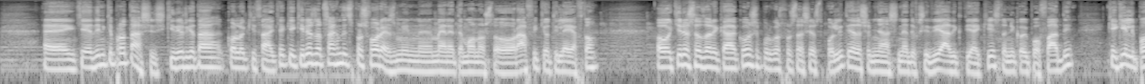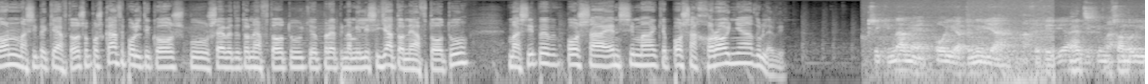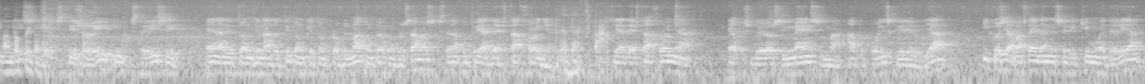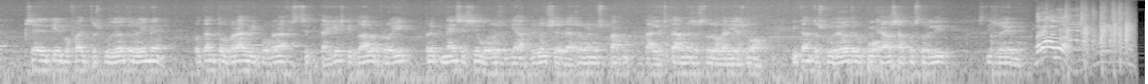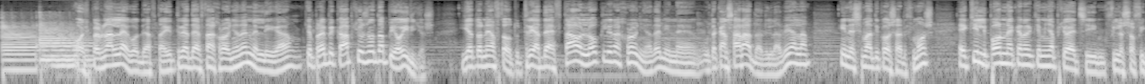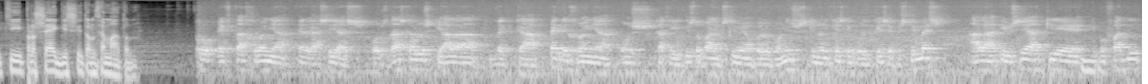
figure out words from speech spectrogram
Ε, και δίνει και προτάσεις, κυρίως για τα κολοκυθάκια και κυρίως να ψάχνετε τις προσφορές. Μην ε, μένετε μόνο στο ράφι και ό,τι λέει αυτό. Ο κύριος Θεοδωρικάκος, Υπουργός Προστασίας του Πολίτη, έδωσε μια συνέντευξη διαδικτυακή στον Νίκο Υποφάντη. Και εκεί λοιπόν μας είπε και αυτός, όπως κάθε πολιτικός που σέβεται τον εαυτό του και πρέπει να μιλήσει για τον εαυτό του, μας είπε πόσα ένσημα και πόσα χρόνια δουλεύει. Ξεκινάμε όλοι από την ίδια αφετηρία, Έτσι, γιατί είμαστε να το- όλοι να το ίσοι πείτε αυτό. στη ζωή, είμαστε ίσοι έναντι των δυνατοτήτων και των προβλημάτων που έχουμε μπροστά μας, στενά από 37 χρόνια. 37 χρόνια έχω συμπληρώσει με ένσημα από πολύ σκληρή δουλειά, 20 από αυτά ήταν σε δική μου εταιρεία. Ξέρετε και υποφάτη το σπουδαιότερο είναι όταν το βράδυ υπογράφεις τις επιταγές και το άλλο πρωί πρέπει να είσαι σίγουρος ότι για να πληρώσεις τους εργαζόμενους υπάρχουν τα λεφτά μέσα στο λογαριασμό. Ήταν το σπουδαιότερο που είχα ως αποστολή στη ζωή μου. Μπράβο! Όχι, πρέπει να λέγονται αυτά. Οι 37 χρόνια δεν είναι λίγα και πρέπει κάποιος να τα πει ο ίδιος για τον εαυτό του. 37 ολόκληρα χρόνια. Δεν είναι ούτε καν 40 δηλαδή, αλλά είναι σημαντικός αριθμός. Εκεί λοιπόν έκαναν και μια πιο έτσι φιλοσοφική προσέγγιση των θεμάτων. Έχω 7 χρόνια εργασίας ως δάσκαλος και άλλα 15 χρόνια ως καθηγητής στο Πανεπιστήμιο Πελοποννήσου στις κοινωνικές και πολιτικές επιστήμες. Αλλά η ουσία, κύριε Υποφάτη,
